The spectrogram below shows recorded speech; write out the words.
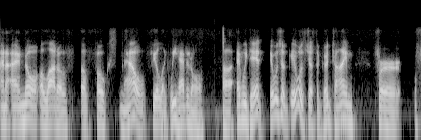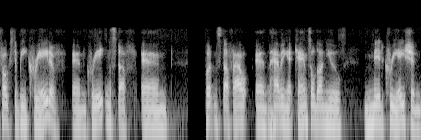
and I know a lot of of folks now feel like we had it all, uh, and we did. It was a it was just a good time for folks to be creative and creating stuff and putting stuff out and having it canceled on you mid creation,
